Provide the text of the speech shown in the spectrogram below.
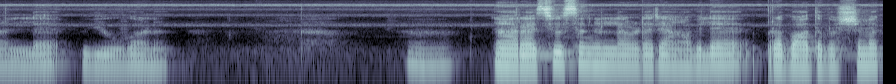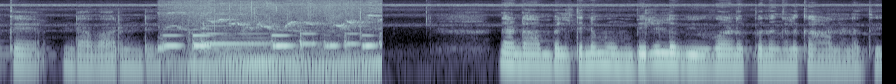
നല്ല വ്യൂ ആണ്. ഞായറാഴ്ച ദിവസങ്ങളിൽ അവിടെ രാവിലെ പ്രഭാത ഭക്ഷണമൊക്കെ ഉണ്ടാവാറുണ്ട്. ഇതാണ്ട് അമ്പലത്തിന്റെ മുമ്പിലുള്ള വ്യൂ ആണ് ഇപ്പോൾ നിങ്ങൾ കാണണത്.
